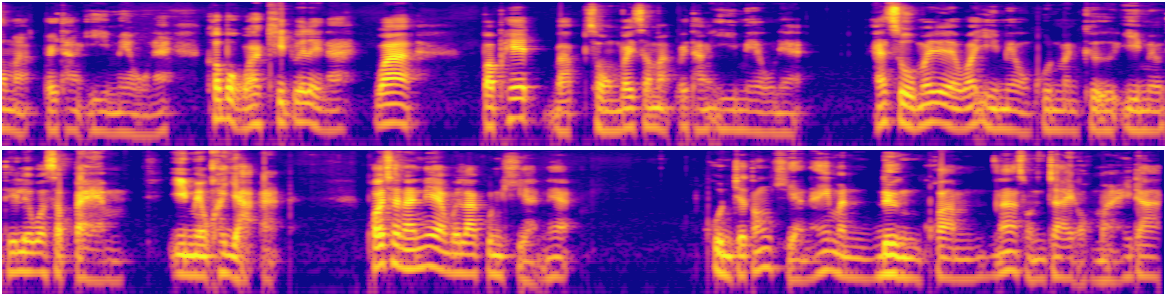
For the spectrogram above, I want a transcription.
สมัครไปทางอีเมลนะเขาบอกว่าคิดไว้เลยนะ ว่าประเภทแบบส่งไปสมัครไปทางอีเมลเนี่ยแอดซูไม่ได้เลยว่าอีเมลของคุณมันคืออีเมลที่เรียกว่าสแปมอีเมลขยะอะเพราะฉะนั้นเนี่ยเวลาคุณเขียนเนี่ยคุณจะต้องเขียนให้มันดึงความน่าสนใจออกมาให้ได้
